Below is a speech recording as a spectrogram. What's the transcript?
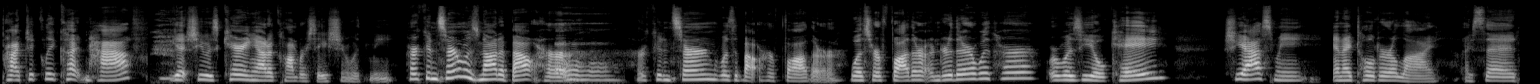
practically cut in half, yet she was carrying out a conversation with me. Her concern was not about her. Uh, Her concern was about her father. Was her father under there with her, or was he okay? She asked me, and I told her a lie. I said,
